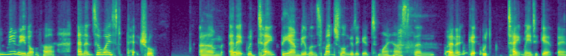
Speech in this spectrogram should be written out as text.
really not far, and it's a waste of petrol. Um, and it would take the ambulance much longer to get to my house than than it get, would take me to get there.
